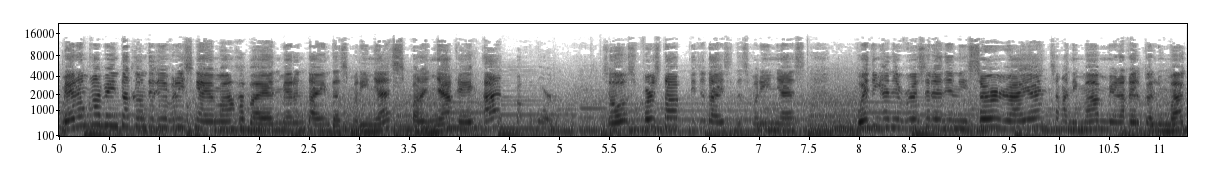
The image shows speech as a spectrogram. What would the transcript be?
Meron kaming tatlong deliveries ngayon mga kabayan. Meron tayong Dasmariñas, Paranaque, at Bacoor. So, first up, dito tayo sa Dasmariñas. Wedding anniversary ni Sir Ryan tsaka ni Ma'am Miracle Kalumag.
